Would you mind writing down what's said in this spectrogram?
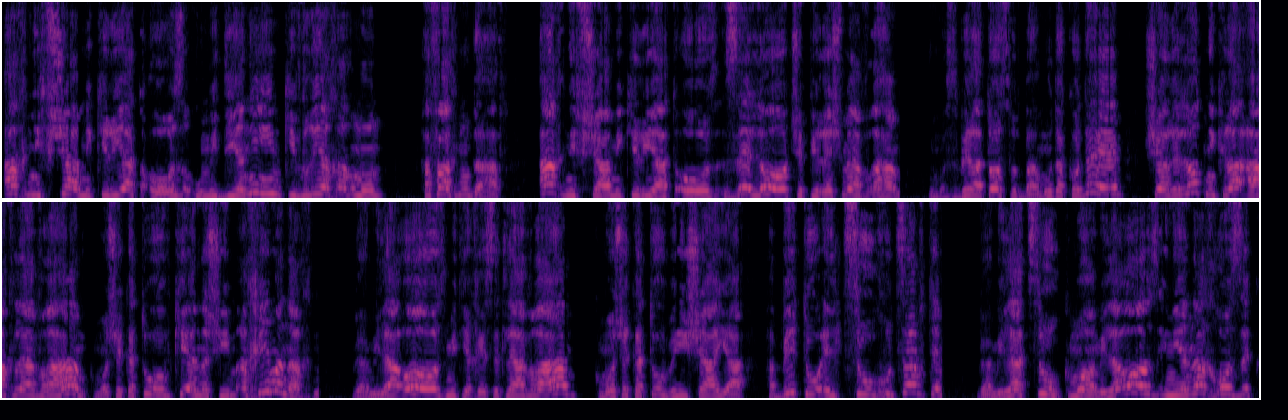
אך נפשע מקריית עוז ומדיינים כבריח ארמון. הפכנו דף, אך נפשע מקריית עוז, זה לוט שפירש מאברהם. הוא מסביר התוספות בעמוד הקודם, שהרי לוט נקרא אח לאברהם, כמו שכתוב, כי אנשים אחים אנחנו. והמילה עוז מתייחסת לאברהם, כמו שכתוב בישעיה, הביטו אל צור חוצבתם. והמילה צור, כמו המילה עוז, עניינה חוזק.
